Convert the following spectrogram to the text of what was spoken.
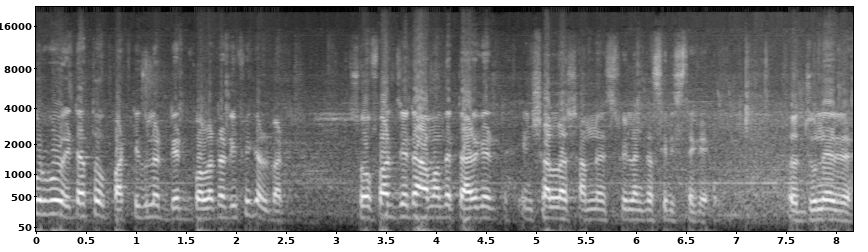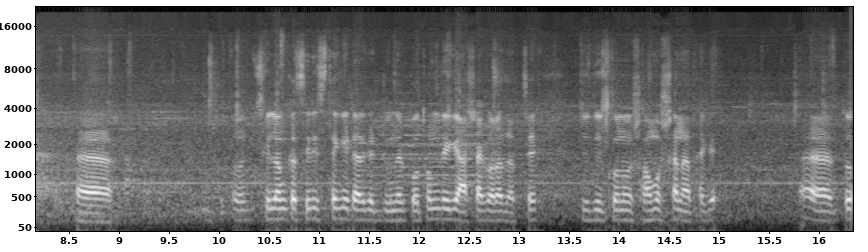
করব, এটা তো পার্টিকুলার ডেট বলাটা ডিফিকাল্ট বাট সোফার যেটা আমাদের টার্গেট ইনশাল্লাহ সামনে শ্রীলঙ্কা সিরিজ থেকে। তো জুনের শ্রীলঙ্কা সিরিজ থেকে টার্গেট জুনের প্রথম দিকে আশা করা যাচ্ছে, যদি কোনো সমস্যা না থাকে। তো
